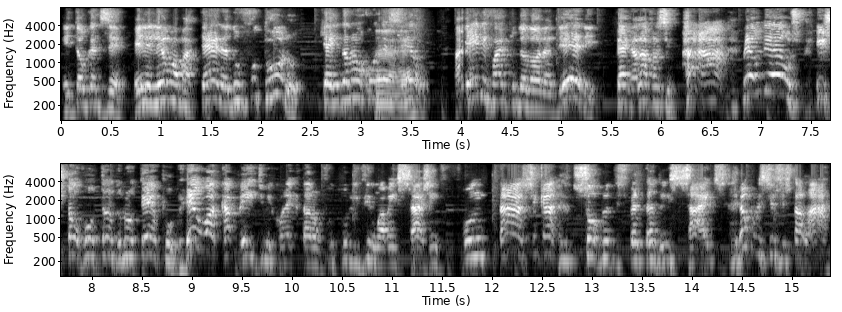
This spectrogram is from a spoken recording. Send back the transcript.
Então, quer dizer, ele lê uma matéria do futuro que ainda não aconteceu. Aí ele vai pro DeLorean dele, pega lá e fala assim: ah, meu Deus, estou voltando no tempo. Eu acabei de me conectar ao futuro e vi uma mensagem fantástica sobre o Despertando Insights. Eu preciso estar lá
